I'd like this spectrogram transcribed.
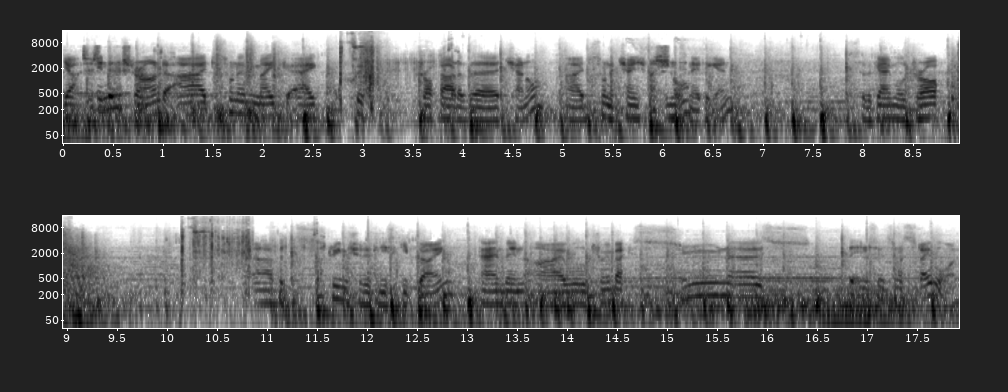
Yeah, Just into make this round, I just want to make a quick drop out of the channel. I just want to change my Sure. internet again. So the game will drop. uh, but the stream should at least keep going, and then I will join back as soon as the internet's in a stable one.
